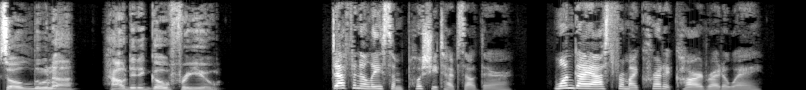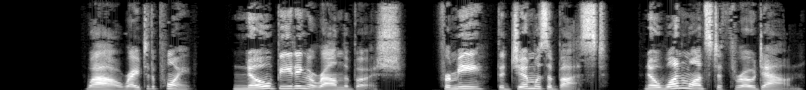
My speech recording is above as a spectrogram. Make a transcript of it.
So, Luna, how did it go for you? Definitely some pushy types out there. One guy asked for my credit card right away. Wow, right to the point. No beating around the bush. For me, the gym was a bust. No one wants to throw down.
